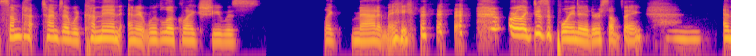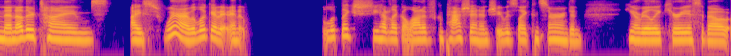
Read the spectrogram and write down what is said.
sometimes I would come in and it would look like she was like mad at me or like disappointed or something. Mm. And then other times I swear I would look at it and it looked like she had like a lot of compassion and she was like concerned and you know really curious about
